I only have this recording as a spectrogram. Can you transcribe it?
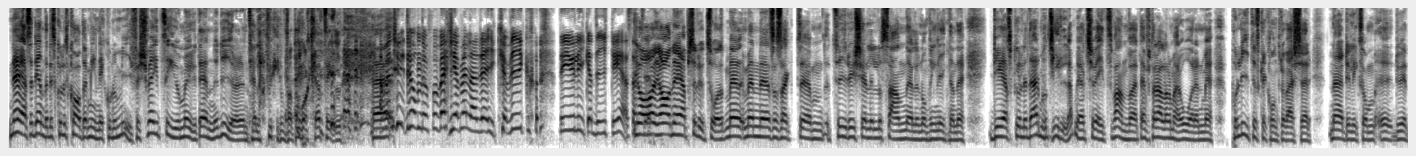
Nej, alltså det enda det skulle skada min ekonomi. För Schweiz är ju möjligt ännu dyrare än Tel Aviv att åka till. Ja, Eh, men du, om du får välja mellan Reykjavik, det är ju lika dyrt det. Så att, Ja, ja nej, absolut så. Men, men eh, som sagt, eh, Zürich eller Lausanne eller någonting liknande. Det jag skulle däremot gilla med att Schweiz vann var att efter alla de här åren med politiska kontroverser, när det liksom, eh, du vet,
